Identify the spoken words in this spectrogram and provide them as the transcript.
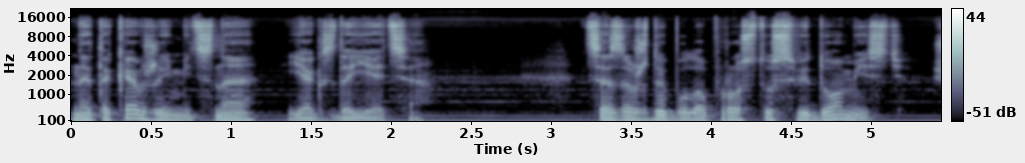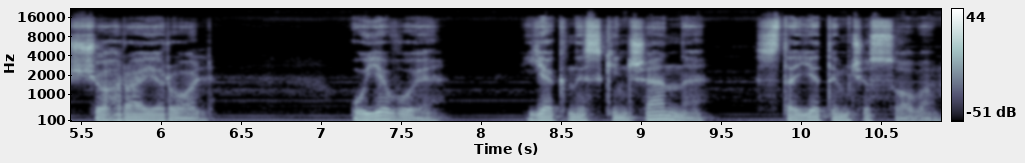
не таке вже й міцне, як здається. Це завжди була просто свідомість, що грає роль. Уяви, як нескінченне стає тимчасовим.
